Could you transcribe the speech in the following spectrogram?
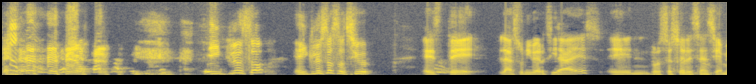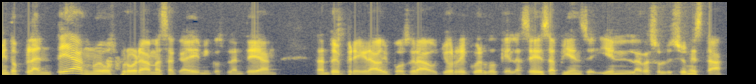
e incluso, e incluso Sociur Este, las universidades en el proceso de licenciamiento plantean nuevos programas académicos, plantean tanto de pregrado y posgrado. Yo recuerdo que la sede Sapiense, y en la resolución está,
